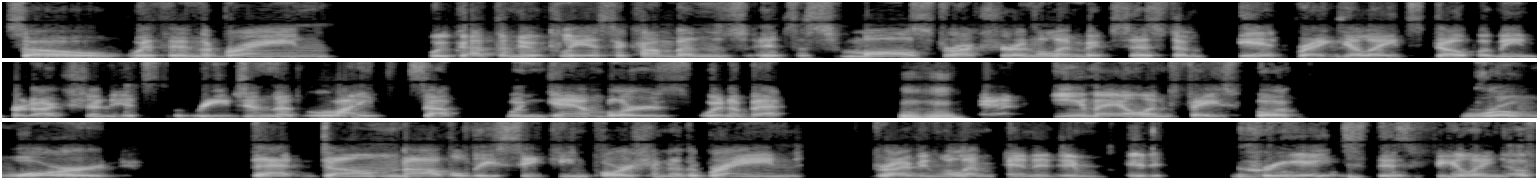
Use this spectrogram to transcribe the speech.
So within the brain, We've got the nucleus accumbens. It's a small structure in the limbic system. It regulates dopamine production. It's the region that lights up when gamblers win a bet. Mm-hmm. And email and Facebook reward that dumb novelty seeking portion of the brain driving the limb and it it creates this feeling of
